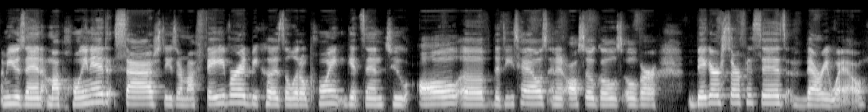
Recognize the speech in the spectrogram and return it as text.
I'm using my pointed sash. These are my favorite because the little point gets into all of the details and it also goes over bigger surfaces very well.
